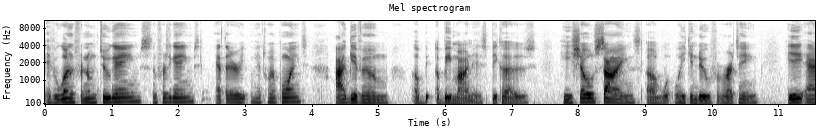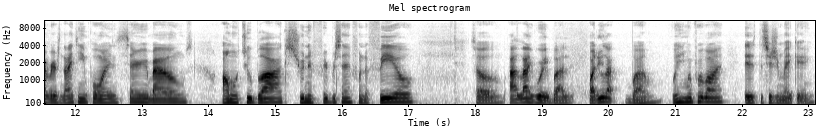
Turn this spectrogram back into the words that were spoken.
if it wasn't for them two games, the first games, after he had 20 points, I'd give him a B, a B minus because he shows signs of what, what he can do for our team. He averaged 19 points, 7 rebounds, almost two blocks, shooting 50% from the field. So I like Rui, but but I do like but what he improve on is decision making.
